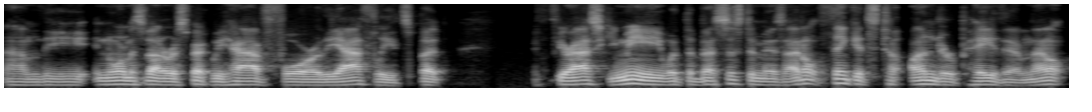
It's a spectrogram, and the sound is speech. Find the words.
um, the enormous amount of respect we have for the athletes. But if you're asking me what the best system is, I don't think it's to underpay them. I don't.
